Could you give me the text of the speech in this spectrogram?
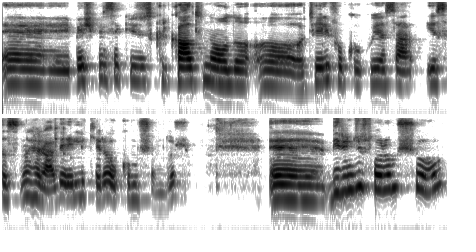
5846 nolu o, telif hukuku yasa, yasasını herhalde 50 kere okumuşumdur. E, birinci sorum şu,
